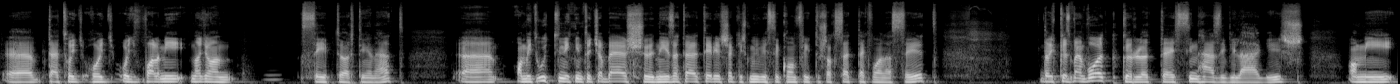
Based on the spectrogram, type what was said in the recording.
Ö, tehát, hogy, hogy, hogy valami nagyon szép történet, amit úgy tűnik, mint hogyha belső nézeteltérések és művészi konfliktusok szedtek volna szét, de hogy közben volt körülötte egy színházi világ is, ami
